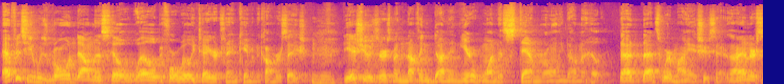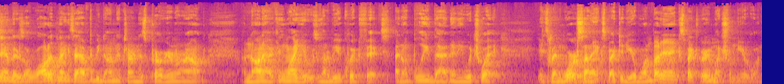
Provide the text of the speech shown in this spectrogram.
FSU was rolling down this hill well before Willie Taggart's name came into conversation. Mm-hmm. The issue is there's been nothing done in year one to stem rolling down the hill. That that's where my issue stands. I understand there's a lot of things that have to be done to turn this program around. I'm not acting like it was going to be a quick fix. I don't believe that in any which way. It's been worse than I expected year one, but I didn't expect very much from year one.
